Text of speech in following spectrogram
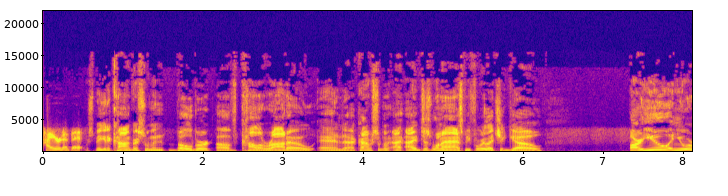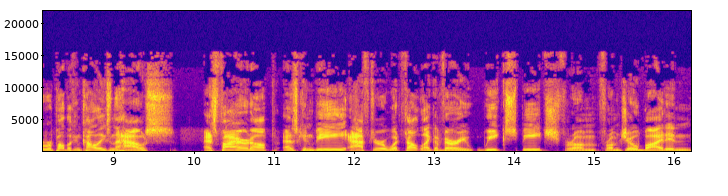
tired of it. We're speaking to Congresswoman Boebert of Colorado. And uh, Congresswoman, I, I just want to ask before we let you go are you and your Republican colleagues in the House as fired up as can be after what felt like a very weak speech from, from Joe Biden?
